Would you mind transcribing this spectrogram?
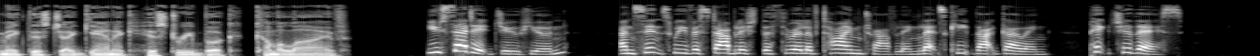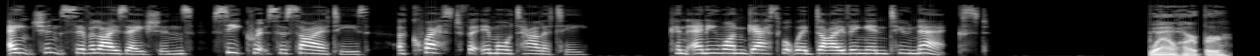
make this gigantic history book come alive. You said it, Ju Hyun. And since we've established the thrill of time traveling, let's keep that going. Picture this ancient civilizations, secret societies, a quest for immortality. Can anyone guess what we're diving into next? Wow, Harper,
